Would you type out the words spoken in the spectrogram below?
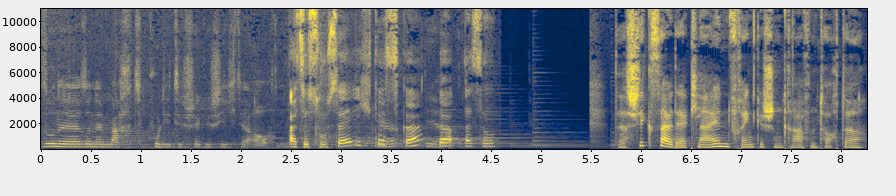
so eine, so eine machtpolitische Geschichte auch. Also so sehe ich das, ja, gell? Ja. ja also. Das Schicksal der kleinen fränkischen Grafentochter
